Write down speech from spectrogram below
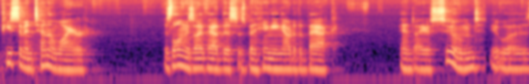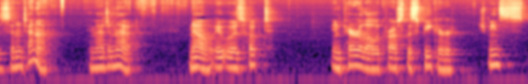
piece of antenna wire, as long as I've had this, has been hanging out of the back. And I assumed it was an antenna. Imagine that. No, it was hooked in parallel across the speaker, which means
